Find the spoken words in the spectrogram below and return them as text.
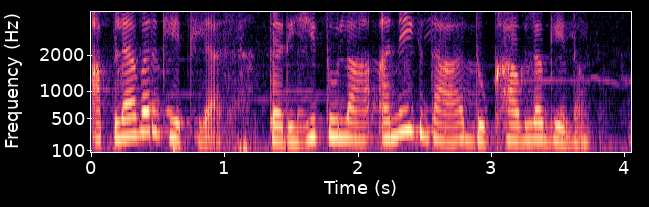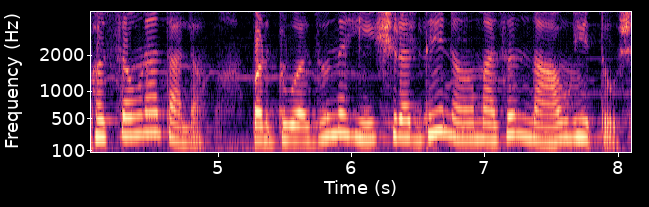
आपल्यावर घेतल्यास तरीही तुला अनेकदा दुखावलं गेलं फसवण्यात आलं. पण तू अजूनही श्रद्धेनं माझं नाव घेतोस.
